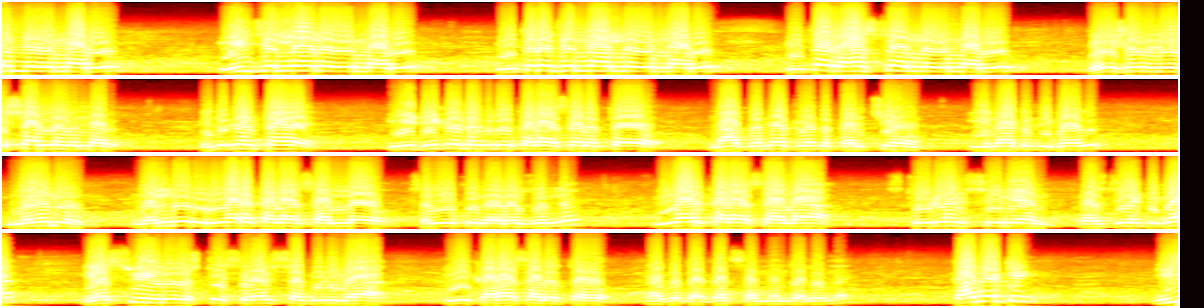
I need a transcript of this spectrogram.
మంది ఉన్నారు. ఈ జిల్లాలో ఉన్నారు. ఇతర జిల్లాల్లో ఉన్నారు. ఇతర రాష్ట్రాల్లో ఉన్నారు. దేశ విదేశాల్లో ఉన్నారు. ఎందుకంటే ఈ డీకేడబ్ల్యూ కళాశాలతో నాకున్నటువంటి పరిచయం ఈనాటిది కాదు. నేను నెల్లూరు విఆర్ కళాశాలలో చదువుకునే రోజుల్లో విఆర్ కళాశాల స్టూడెంట్స్ యూనియన్ ప్రెసిడెంట్గా ఎస్వి యూనివర్సిటీ సెనెట్ సభ్యుడిగా ఈ కళాశాలతో నాకు దగ్గర సంబంధాలు ఉన్నాయి. కాబట్టి ఈ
